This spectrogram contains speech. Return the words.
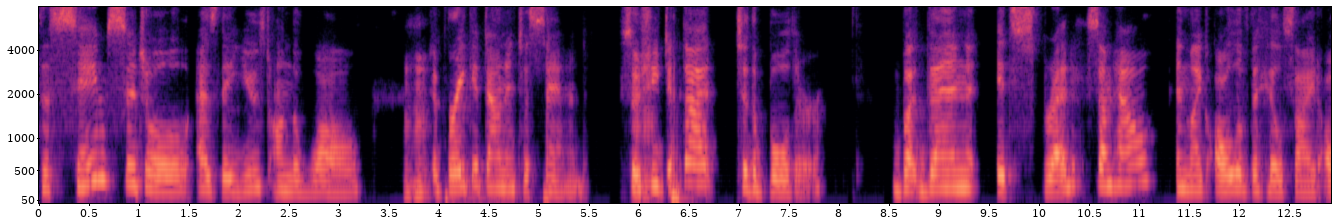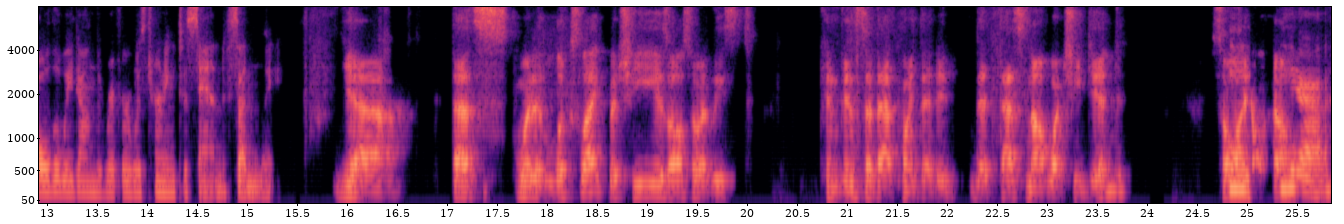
the same sigil as they used on the wall mm-hmm. to break it down into sand. So mm-hmm. she did that to the boulder, but then it spread somehow, and like all of the hillside, all the way down the river, was turning to sand suddenly. Yeah, that's what it looks like. But she is also at least convinced at that point that it that that's not what she did. So I don't know. Yeah.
